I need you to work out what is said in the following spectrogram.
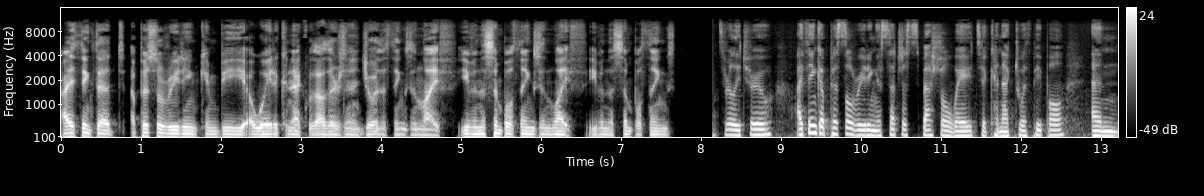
I think that epistle reading can be a way to connect with others and enjoy the things in life, even the simple things in life, even the simple things. It's really true. I think epistle reading is such a special way to connect with people. And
